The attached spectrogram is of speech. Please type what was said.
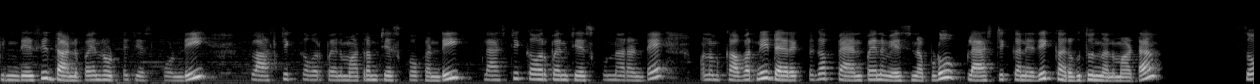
పిండేసి దానిపైన రొట్టె చేసుకోండి. ప్లాస్టిక్ కవర్ పైన మాత్రం చేసుకోకండి. ప్లాస్టిక్ కవర్ పైన చేసుకున్నారంటే మనం కవర్ని డైరెక్ట్గా ప్యాన్ పైన వేసినప్పుడు ప్లాస్టిక్ అనేది కరుగుతుందనమాట సో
